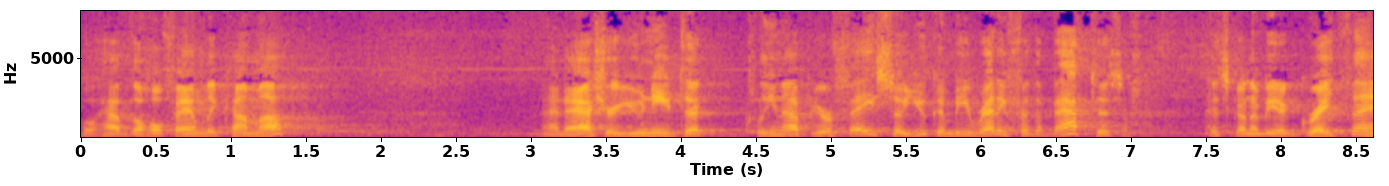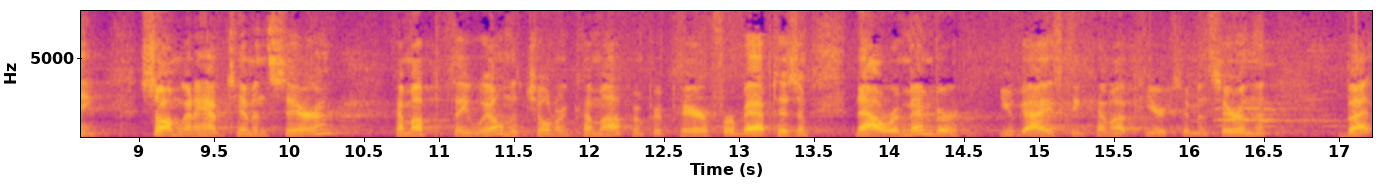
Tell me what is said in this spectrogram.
we'll have the whole family come up. And Asher, you need to clean up your face so you can be ready for the baptism. It's going to be a great thing. So I'm going to have Tim and Sarah come up if they will, and the children come up and prepare for baptism. Now remember, you guys can come up here, Tim and Sarah, the, but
